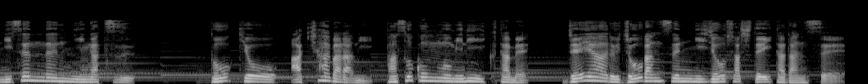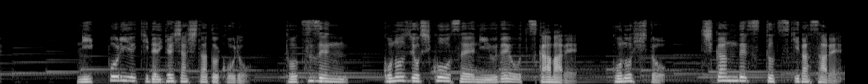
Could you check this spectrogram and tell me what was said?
2000年2月東京秋葉原にパソコンを見に行くため JR 常磐線に乗車していた男性。日暮里駅で下車したところ突然この女子高生に腕をつかまれこの人痴漢ですと突き出され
